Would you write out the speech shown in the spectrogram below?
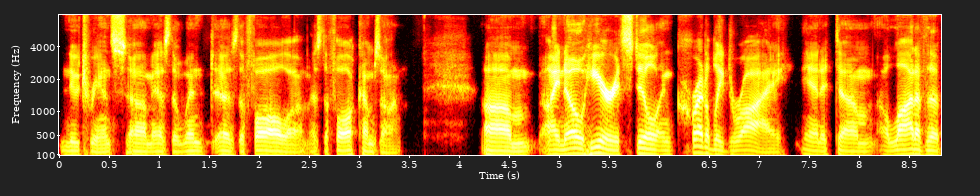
nutrients um, as the wind as the fall um, as the fall comes on. Um, I know here it's still incredibly dry, and it um, a lot of the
